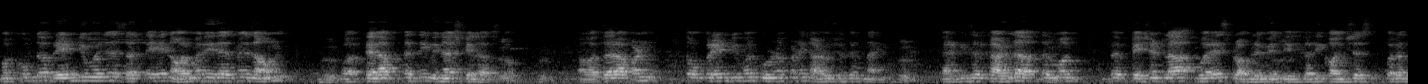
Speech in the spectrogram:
मग खूपदा ब्रेन ट्युमर जे असतात ते हे नॉर्मल एरियाजमध्ये जाऊन त्याला त्यांनी विनाश केला असतो तर आपण तो ब्रेन ट्युमर पूर्णपणे काढू शकत नाही. कारण की जर काढला तर मग तर पेशंटला बरेच प्रॉब्लेम येतील कधी कॉन्शियस परत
